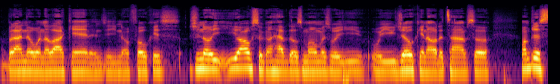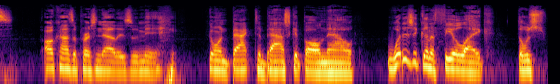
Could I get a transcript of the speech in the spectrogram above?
but I know when to lock in and you know focus. But, you know, you also gonna have those moments where you where you joking all the time. So I'm just all kinds of personalities with me. Going back to basketball now, what is it to feel like those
